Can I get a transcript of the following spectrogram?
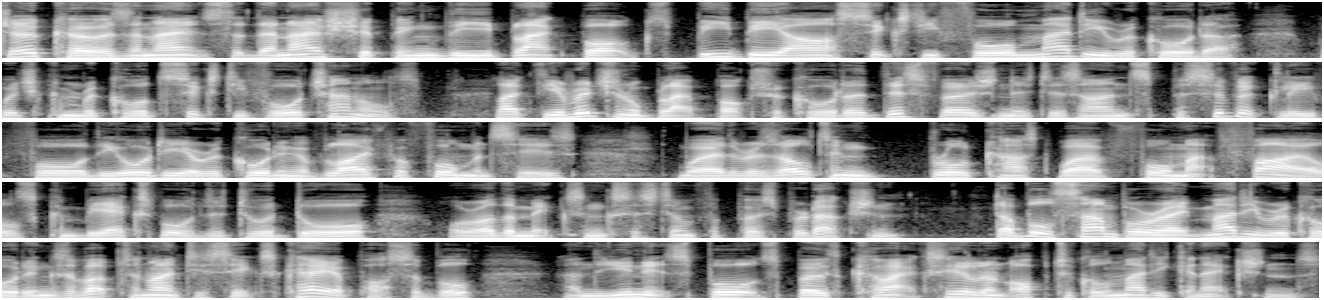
JoeCo has announced that they're now shipping the black box BBR64 MADI recorder, which can record 64 channels. Like the original black box recorder, this version is designed specifically for the audio recording of live performances, where the resulting broadcast wave format files can be exported to a DAW or other mixing system for post production. Double sample rate MADI recordings of up to 96k are possible, and the unit sports both coaxial and optical MADI connections.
